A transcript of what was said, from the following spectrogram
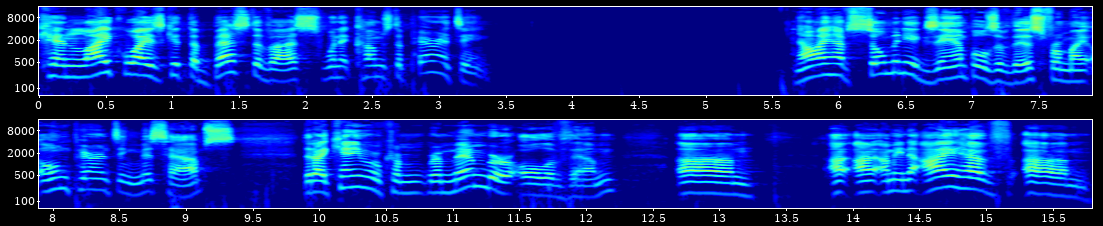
can likewise get the best of us when it comes to parenting. Now, I have so many examples of this from my own parenting mishaps that I can't even remember all of them. Um, I, I, mean, I have. Um,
